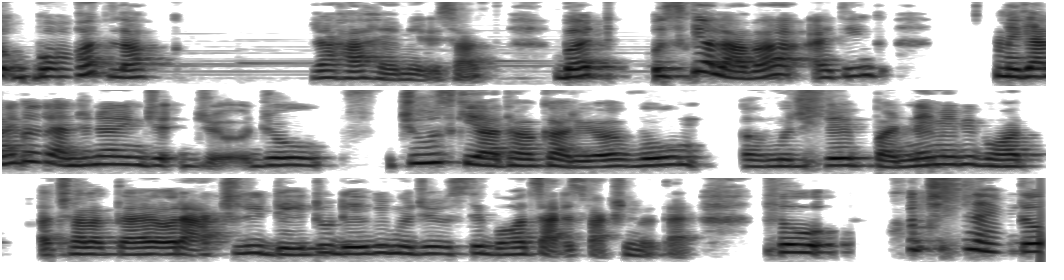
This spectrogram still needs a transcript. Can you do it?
बहुत लक रहा है मेरे साथ। बट उसके अलावा आई थिंक मैकेनिकल इंजीनियरिंग जो जो चूज़ किया था करियर वो मुझे पढ़ने में भी बहुत अच्छा लगता है और एक्चुअली डे टू डे भी मुझे उससे बहुत सेटिस्फैक्शन मिलता है। तो कुछ नहीं तो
